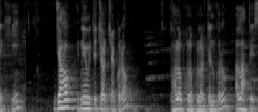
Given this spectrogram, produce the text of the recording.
দেখি। যা হোক নিয়মিত চর্চা করো, ভালো ফলাফল অর্জন করো। আল্লাহ হাফিজ।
